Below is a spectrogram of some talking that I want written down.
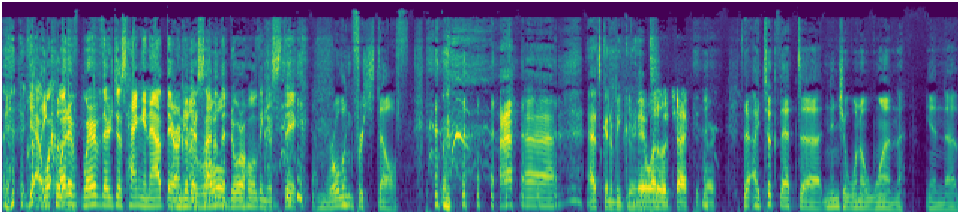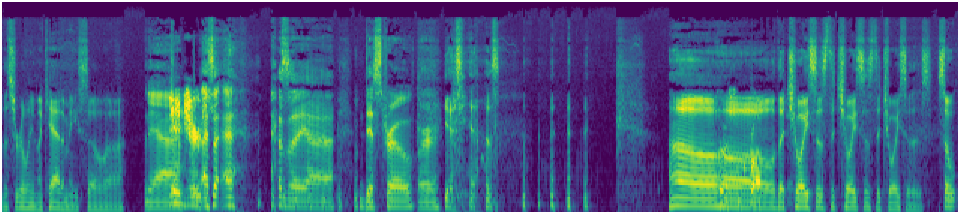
in? Yeah. What, what if what if they're just hanging out there I'm on gonna either side of the door holding a stick? I'm rolling for stealth. That's gonna be great. they want to attack the dark. I took that uh, Ninja 101 in uh, the Cerulean Academy, so uh, Yeah, Ninjas. as a as a uh, distro or yes, yes. oh, the choices, the choices, the choices. So,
